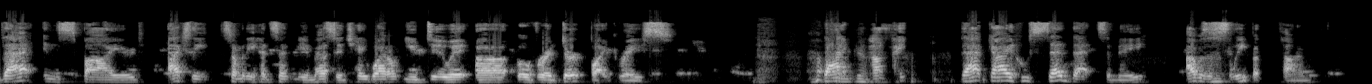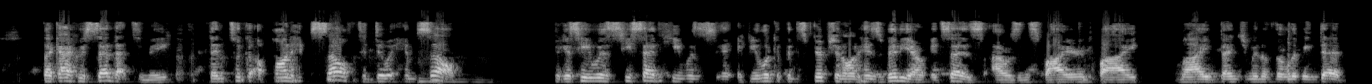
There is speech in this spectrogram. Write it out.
that inspired. Actually, somebody had sent me a message. Hey, why don't you do it uh, over a dirt bike race? Oh, That God. guy, that guy who said that to me, I was asleep at the time. That guy who said that to me then took it upon himself to do it himself because he was. He said he was. If you look at the description on his video, it says I was inspired by my Benjamin of the Living Dead.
